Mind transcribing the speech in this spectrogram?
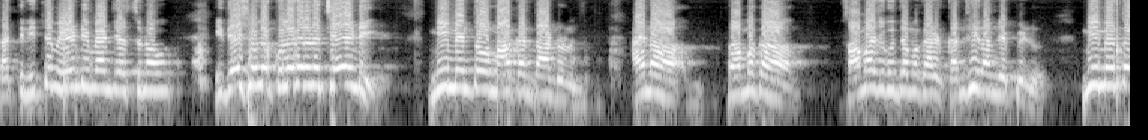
ప్రతి నిత్యం ఏం డిమాండ్ చేస్తున్నాం? ఈ దేశంలో కులగణన చేయండి. మేమెంతో మాకంత అంటున్నది ఆయన ప్రముఖ సామాజిక ఉద్యమకారుడు కన్సీరామ్ చెప్పిండు. మేమెంతో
